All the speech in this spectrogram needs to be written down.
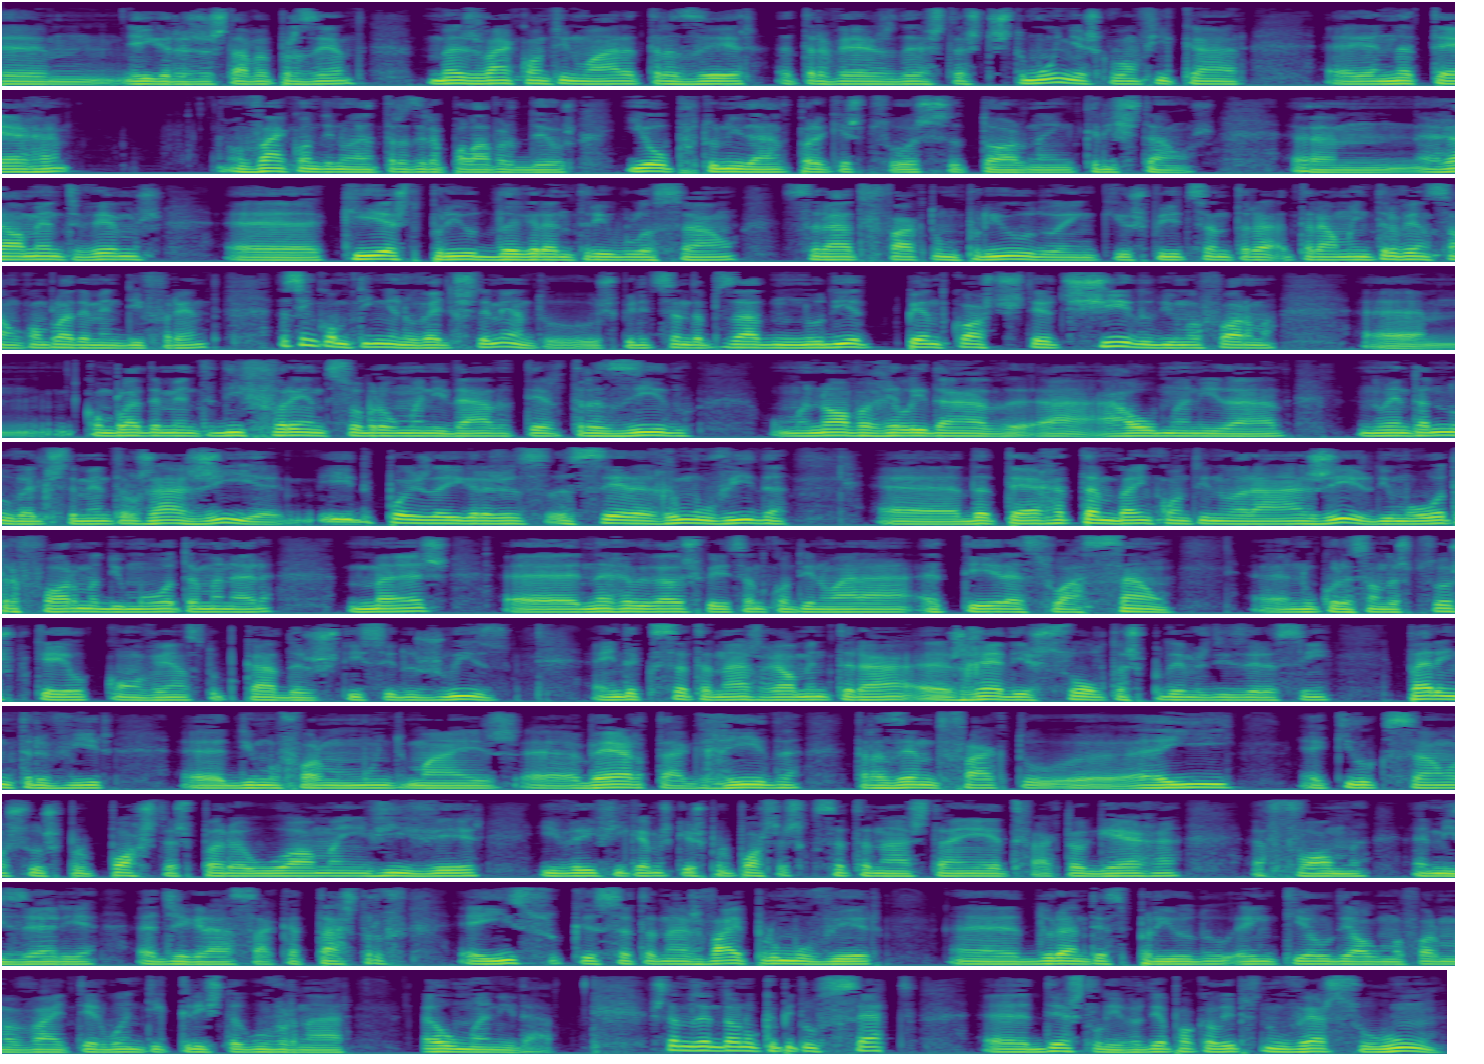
a Igreja estava presente, mas vai continuar a trazer, através destas testemunhas que vão ficar na Terra, vai continuar a trazer a palavra de Deus e a oportunidade para que as pessoas se tornem cristãos. Um, realmente vemos uh, que este período da grande tribulação será de facto um período em que o Espírito Santo terá, terá, uma intervenção completamente diferente, assim como tinha no Velho Testamento. O Espírito Santo, apesar de no dia de Pentecostes ter descido de uma forma completamente diferente sobre a humanidade, ter trazido uma nova realidade à, à humanidade, no entanto, no Velho Testamento ele já agia e depois da Igreja ser removida uh, da terra também continuará a agir de uma outra forma, de uma outra maneira, mas uh, na realidade o Espírito Santo continuará a ter a sua ação uh, no coração das pessoas porque é ele que convence do pecado, da justiça e do juízo. Ainda que Satanás realmente terá as rédeas soltas, podemos dizer assim, para intervir uh, de uma forma muito mais uh, aberta, aguerrida, trazendo de facto uh, aí aquilo que são as suas propostas para o homem viver e verificamos que as propostas que Satanás tem é de facto a guerra, a fome, a miséria, a desgraça, a catástrofe. É isso que Satanás vai promover uh, durante esse período em que ele de alguma forma vai ter o anticristo a governar a humanidade. Estamos então no capítulo 7 uh, eh, deste livro de Apocalipse, no verso 1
